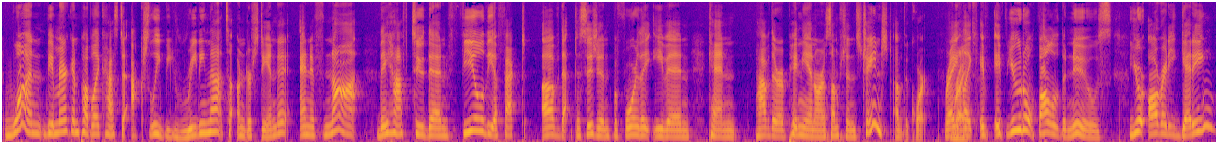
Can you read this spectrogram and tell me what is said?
One, the American public has to actually be reading that to understand it. And if not, they have to then feel the effect of that decision before they even can have their opinion or assumptions changed of the court. Right? Right. Like if, if you don't follow the news, you're already getting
